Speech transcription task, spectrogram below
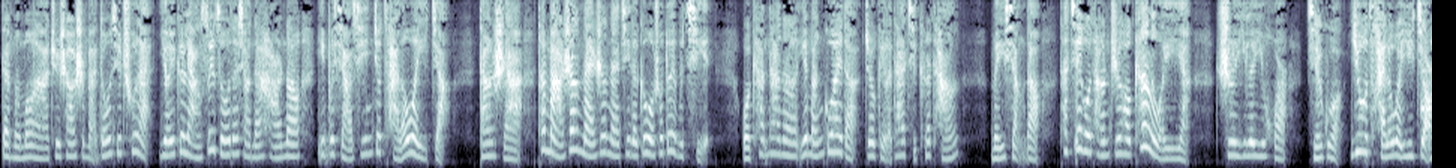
带萌萌啊去超市买东西出来，有一个两岁左右的小男孩呢，一不小心就踩了我一脚。当时啊，他马上奶声奶气的跟我说对不起。我看他呢也蛮乖的，就给了他几颗糖。没想到他接过糖之后看了我一眼，迟疑了一会儿，结果又踩了我一脚。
